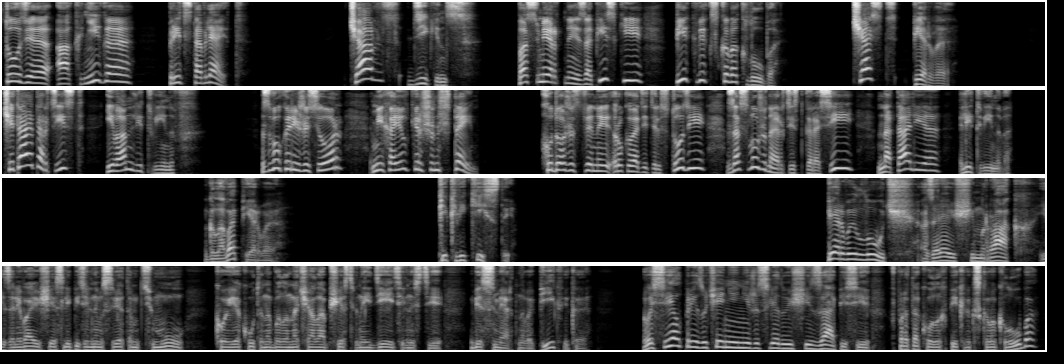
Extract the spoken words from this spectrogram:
Студия «А-книга» представляет. Чарльз Диккенс. Посмертные записки Пиквикского клуба. Часть первая. Читает артист Иван Литвинов. Звукорежиссер Михаил Киршенштейн. Художественный руководитель студии Заслуженная артистка России Наталья Литвинова. Глава первая Пиквикисты. Первый луч, озаряющий мрак и заливающий ослепительным светом тьму, кое окутано было начало общественной деятельности бессмертного Пиквика, воссиял при изучении ниже следующей записи в протоколах Пиквикского клуба,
